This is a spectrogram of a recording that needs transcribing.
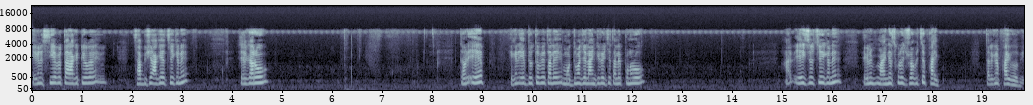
এখানে সিএফ তার আগেরটি হবে ছাব্বিশে আগে আছে এখানে এগারো, তারপরে এফ এখানে এফ ধরতে হবে তাহলে মধ্যমা যে লাইনটি রয়েছে তাহলে পনেরো এইচ হচ্ছে এখানে এখানে মাইনাস করে সব হচ্ছে ফাইভ তাহলে এখানে ফাইভ হবে।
